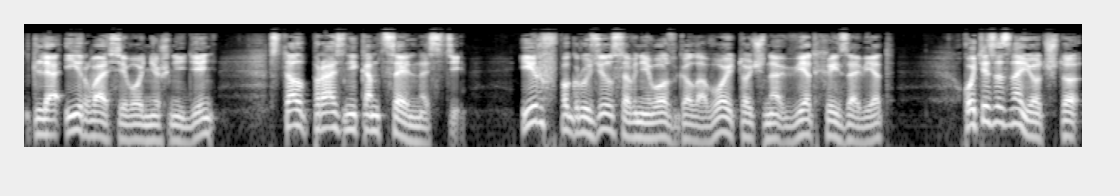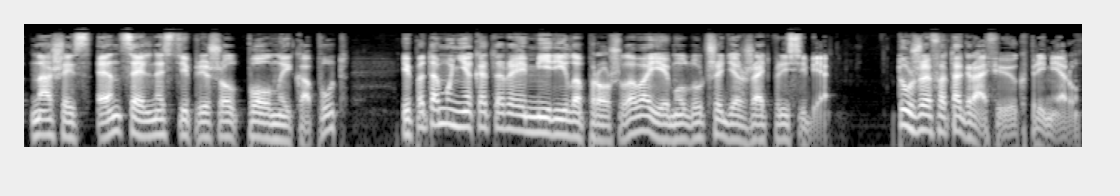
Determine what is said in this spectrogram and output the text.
Для Ирва сегодняшний день стал праздником цельности. Ирв погрузился в него с головой, точно в Ветхий Завет, хоть и сознает, что нашей с Н цельности пришел полный капут, и потому некоторые мерила прошлого ему лучше держать при себе. Ту же фотографию, к примеру.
